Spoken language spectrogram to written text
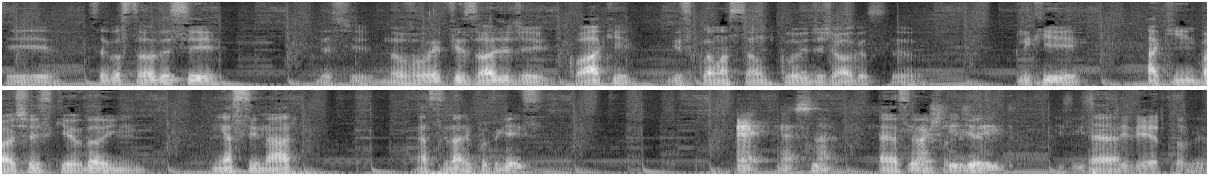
se você gostou desse, desse novo episódio de Quack, exclamação, clube de jogos, clique aqui embaixo à esquerda em, em assinar. É assinar em português? É, é assinar. É assinar Eu acho que é direito. Escrever, é. talvez.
